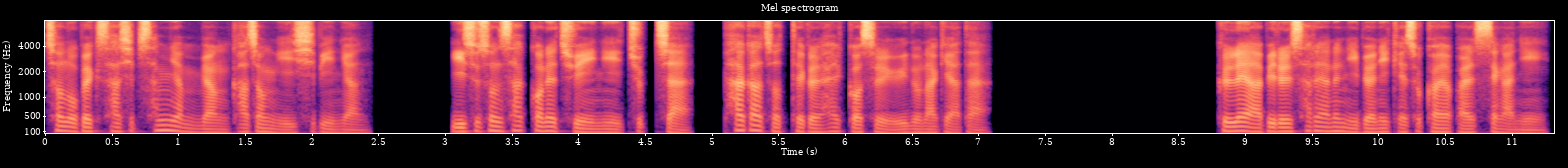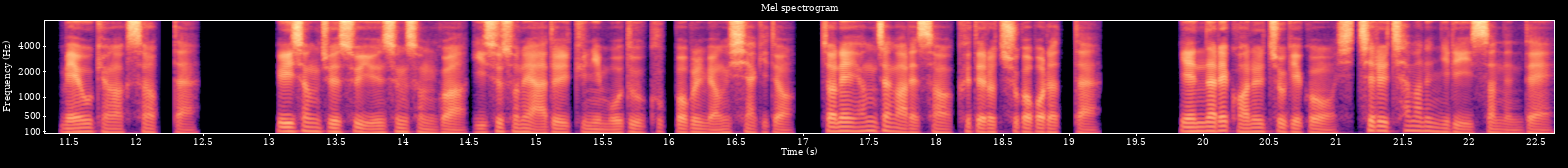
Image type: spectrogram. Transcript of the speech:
1543년 명 가정 22년, 이수손 사건의 주인이 죽자 파가 저택을 할 것을 의논하게 하다. 근래 아비를 살해하는 이변이 계속하여 발생하니 매우 경악스럽다. 의성죄수 윤승손과 이수손의 아들 균이 모두 국법을 명시하기도 전에 형장 아래서 그대로 죽어버렸다. 옛날에 관을 쪼개고 시체를 참하는 일이 있었는데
